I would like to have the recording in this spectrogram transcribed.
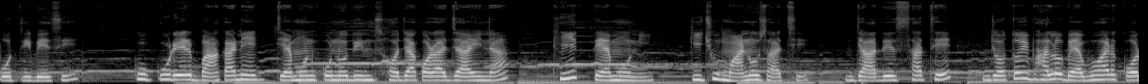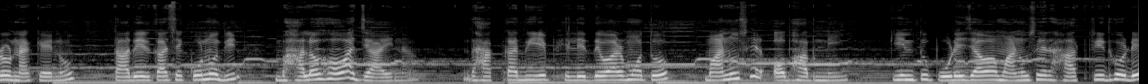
প্রতিবেশী। কুকুরের বাঁকানে যেমন কোনো দিন সজা করা যায় না, ঠিক তেমনই কিছু মানুষ আছে, যাদের সাথে যতই ভালো ব্যবহার করো না কেন, তাদের কাছে কোনো দিন ভালো হওয়া যায় না। ধাক্কা দিয়ে ফেলে দেওয়ার মতো মানুষের অভাব নেই, কিন্তু পড়ে যাওয়া মানুষের হাতটি ধরে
